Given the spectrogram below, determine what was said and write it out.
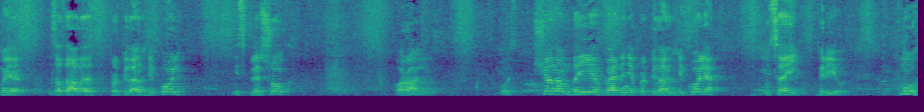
ми задали пропіленгліколь із пляшок орально. Ось. Що нам дає введення пропіленгліколя у цей період? Ну,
